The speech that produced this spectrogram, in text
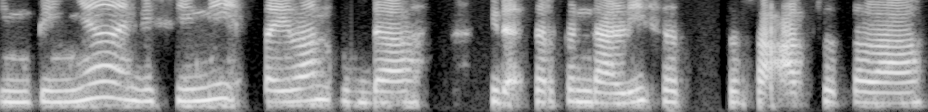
Intinya di sini Thailand udah tidak terkendali sesaat setelah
